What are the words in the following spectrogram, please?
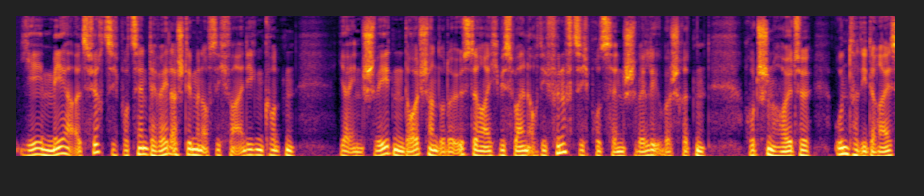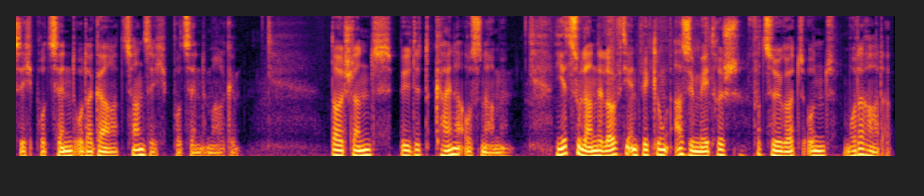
je mehr als 40 Prozent der Wählerstimmen auf sich vereinigen konnten, ja in Schweden, Deutschland oder Österreich bisweilen auch die 50 Prozent Schwelle überschritten, rutschen heute unter die 30 Prozent oder gar 20 Prozent Marke. Deutschland bildet keine Ausnahme. Hierzulande läuft die Entwicklung asymmetrisch, verzögert und moderat ab.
